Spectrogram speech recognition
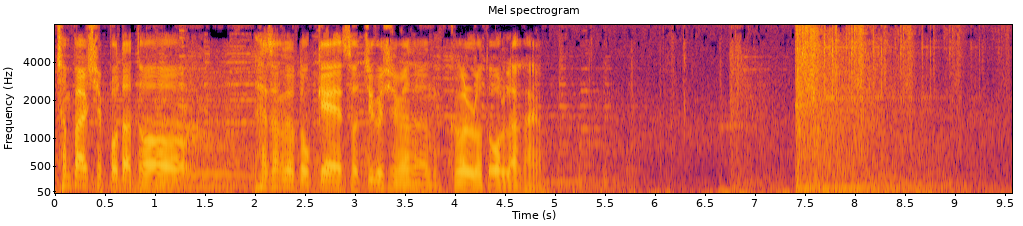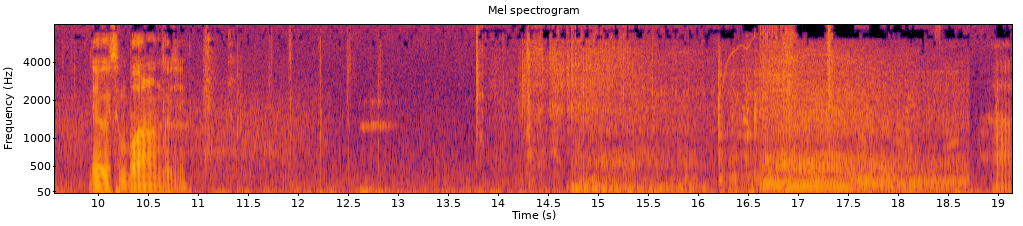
1080보다 더 해상도 높게 해서 찍으시면은 그걸로도 올라가요. 네, 여기서 뭐 하는 거지? 아.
